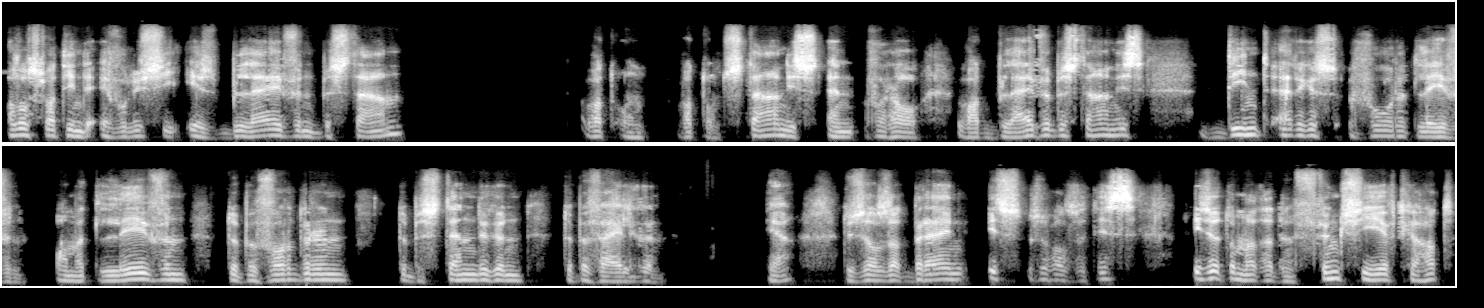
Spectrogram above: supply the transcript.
Alles wat in de evolutie is blijven bestaan, wat wat ontstaan is en vooral wat blijven bestaan is, dient ergens voor het leven, om het leven te bevorderen, te bestendigen, te beveiligen. Ja? Dus als dat brein is zoals het is, is het omdat het een functie heeft gehad,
